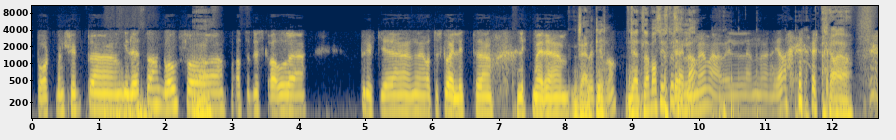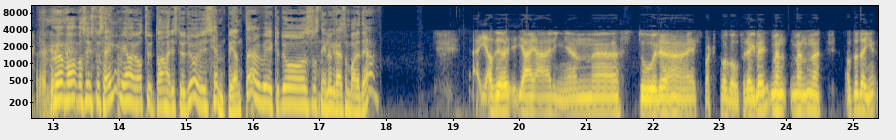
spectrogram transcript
sportsmanship-idrett, da, golf. Og at du skal eh, bruke eh, At du skal være litt, eh, litt mer Gentle. Gentle, hva syns du selv, da? Er vel en eh, Ja. Ja, ja. Hva, hva syns du selv? Vi har jo hatt Tuta her i studio. Kjempejente. Virket jo så snill og grei som bare det. Jeg, altså, jeg er ingen eh, stor eh, ekspert på golfregler, men, men eh, altså, det er ingen,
